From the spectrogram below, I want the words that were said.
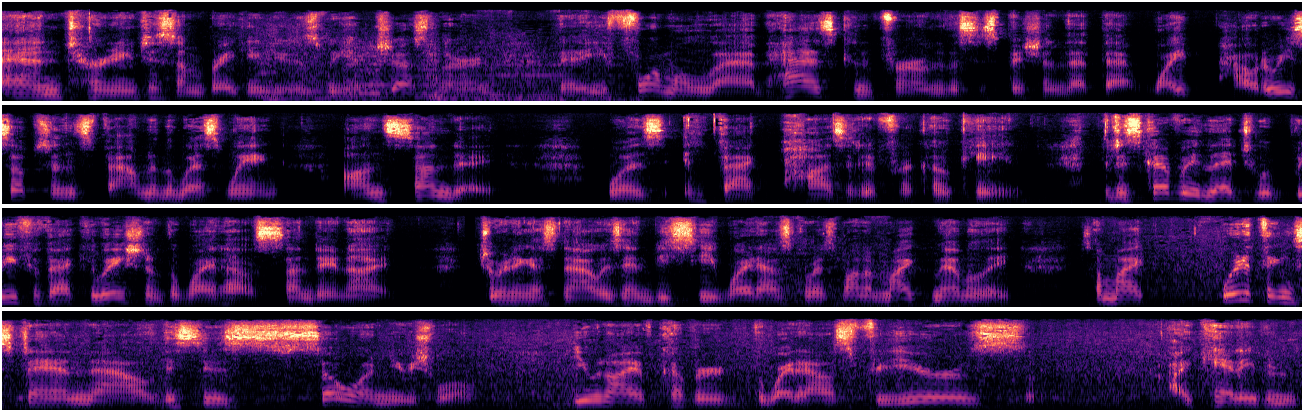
And turning to some breaking news, we have just learned that a formal lab has confirmed the suspicion that that white powdery substance found in the West Wing on Sunday was in fact positive for cocaine. The discovery led to a brief evacuation of the White House Sunday night. Joining us now is NBC White House correspondent Mike Memoli. So, Mike, where do things stand now? This is so unusual. You and I have covered the White House for years. I can't even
